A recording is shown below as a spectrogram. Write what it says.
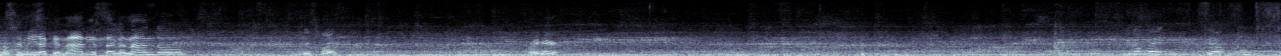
No se mira que nadie está ganando. This way. Right here. You know what? There are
